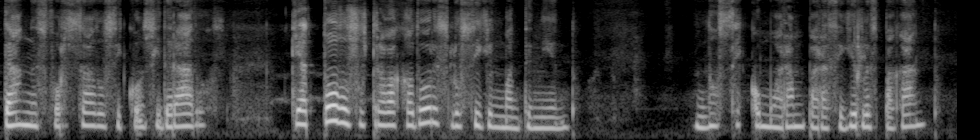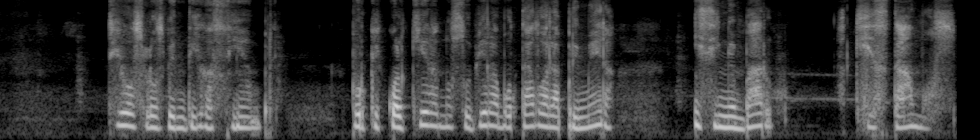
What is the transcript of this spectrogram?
tan esforzados y considerados, que a todos sus trabajadores los siguen manteniendo. No sé cómo harán para seguirles pagando. Dios los bendiga siempre, porque cualquiera nos hubiera votado a la primera, y sin embargo, aquí estamos.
